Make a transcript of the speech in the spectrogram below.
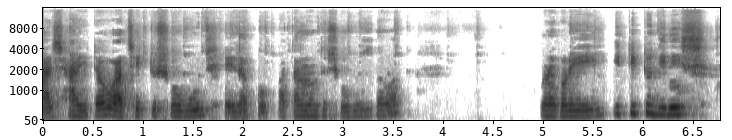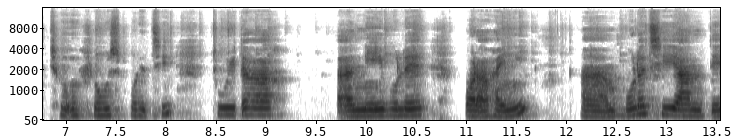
আর শাড়িটাও আছে একটু সবুজ দেখো, পাতার মধ্যে সবুজ দেওয়া। মনে করে এই একটু একটু জিনিস সবুজ পরেছি। চুড়িটা নেই বলে পরা হয়নি। বলেছি আনতে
